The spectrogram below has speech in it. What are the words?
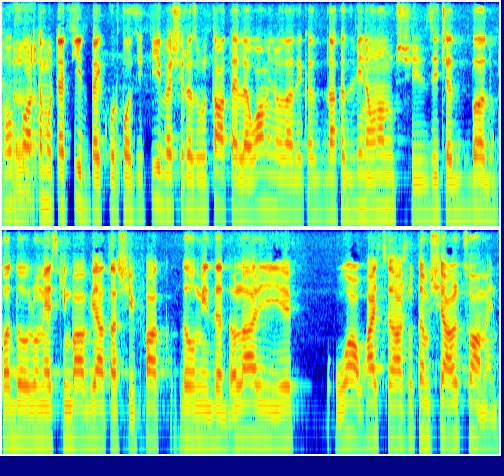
Au uh, foarte multe feedback-uri pozitive și rezultatele oamenilor, adică dacă îți vine un om și zice, bă, după două luni ai schimbat viața și fac 2000 de dolari, e wow, hai să ajutăm și alți oameni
